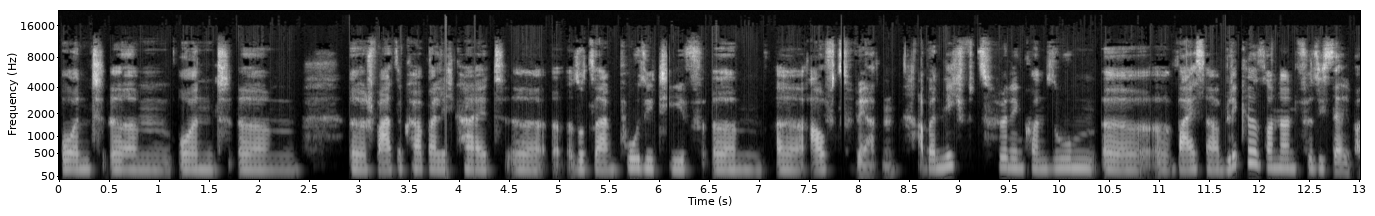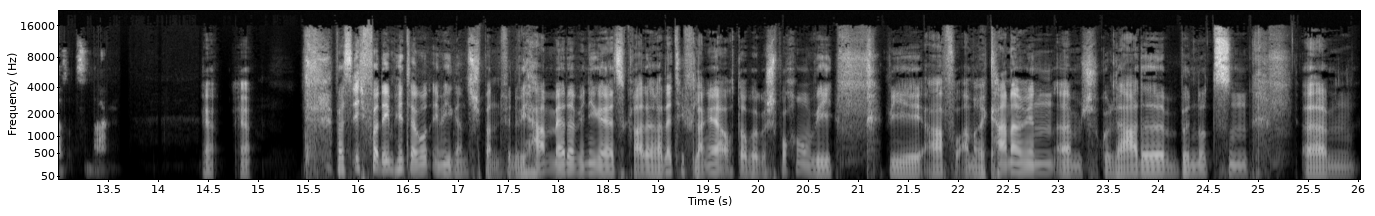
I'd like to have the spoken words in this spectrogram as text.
Und, ähm, und ähm, äh, schwarze Körperlichkeit äh, sozusagen positiv ähm, äh, aufzuwerten. Aber nicht für den Konsum äh, weißer Blicke, sondern für sich selber sozusagen. Ja, ja. Was ich vor dem Hintergrund irgendwie ganz spannend finde, wir haben mehr oder weniger jetzt gerade relativ lange ja auch darüber gesprochen, wie, wie Afroamerikanerinnen ähm, Schokolade benutzen, ähm,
